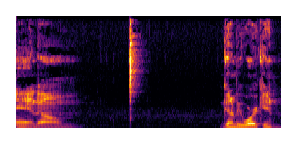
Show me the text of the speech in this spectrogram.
and um, gonna be working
